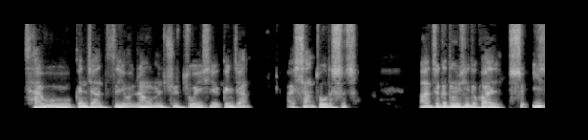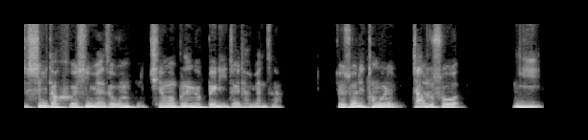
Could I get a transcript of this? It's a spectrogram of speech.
财务更加自由，让我们去做一些更加啊想做的事情啊。这个东西的话是一是一条核心原则，我们千万不能够背离这条原则。就是说，你通过，假如说你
